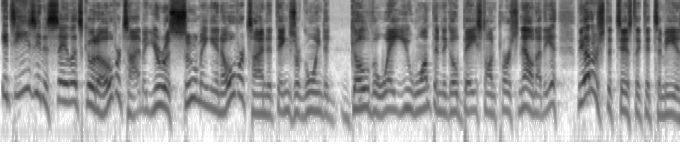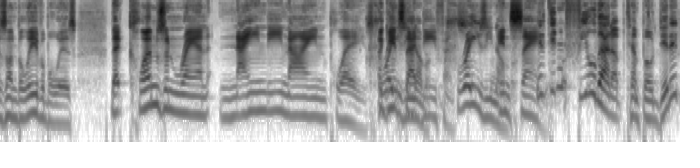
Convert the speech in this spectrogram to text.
it's easy to say let's go to overtime, but you're assuming in overtime that things are going to go the way you want them to go based on personnel. Now the the other statistic that to me is unbelievable is that Clemson ran 99 plays against that number. defense. Crazy number. insane. It didn't feel that up tempo, did it?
